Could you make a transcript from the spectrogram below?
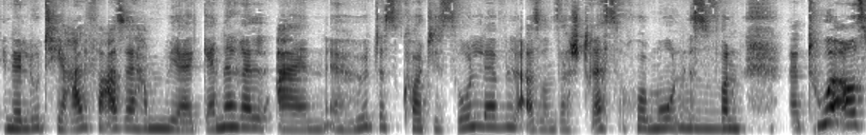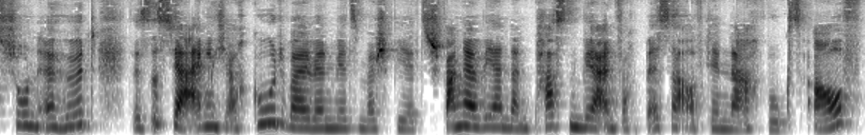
In der Lutealphase haben wir generell ein erhöhtes Cortisol-Level, also unser Stresshormon mhm. ist von Natur aus schon erhöht. Das ist ja eigentlich auch gut, weil wenn wir zum Beispiel jetzt schwanger wären, dann passen wir einfach besser auf den Nachwuchs auf.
